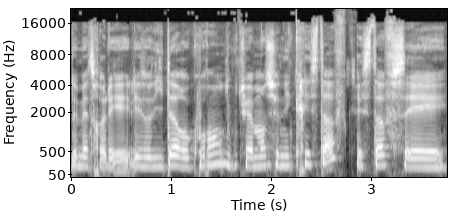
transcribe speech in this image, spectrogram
de mettre les, les auditeurs au courant. Donc, tu as mentionné Christophe. Christophe, c'est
